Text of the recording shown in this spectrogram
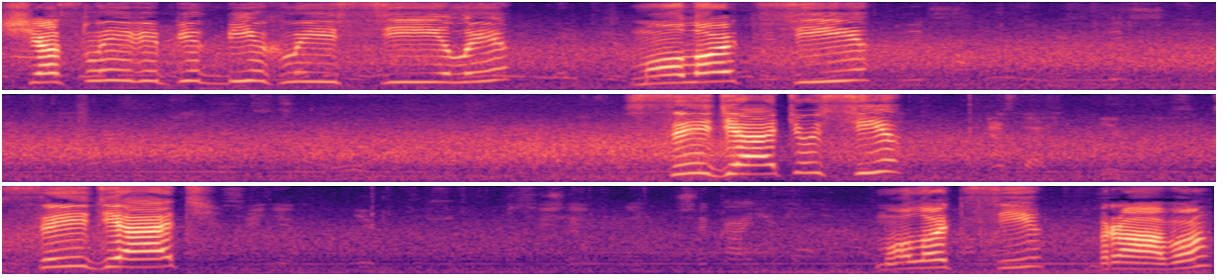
Щасливі підбігли і сіли. Молодці. Сидять усі. Сидять. Молодці. Браво.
